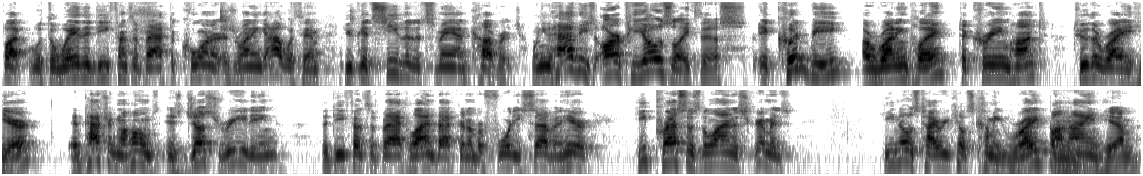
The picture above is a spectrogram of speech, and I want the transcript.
But with the way the defensive back, the corner, is running out with him, you could see that it's man coverage. When you have these RPOs like this, it could be a running play to Kareem Hunt to the right here. And Patrick Mahomes is just reading the defensive back linebacker number 47 here. He presses the line of scrimmage. He knows Tyreek Hill's coming right behind mm. him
